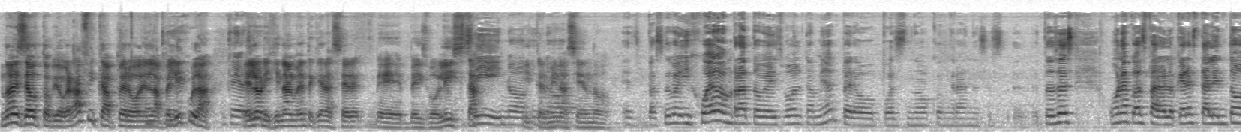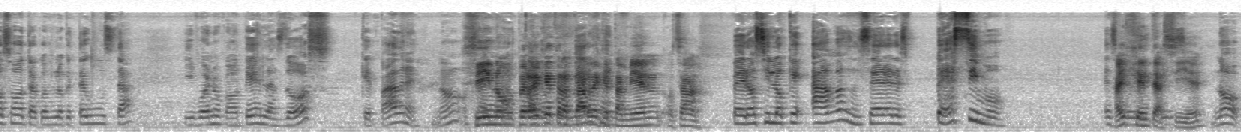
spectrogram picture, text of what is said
no es autobiográfica, pero en la película ok. él originalmente quiere ser eh, beisbolista Sí, no, y termina no. siendo... Es. Y juega un rato béisbol también, pero pues no con grandes. es- Entonces, una cosa es para lo que eres talentoso, otra cosa es lo que te gusta. Y bueno, cuando tienes las dos, qué padre, ¿no? O Sí, sea, no, pero hay que tratar de que también, o sea, Pero si lo que amas hacer eres pésimo. Es Hay gente así, ¿eh? No,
